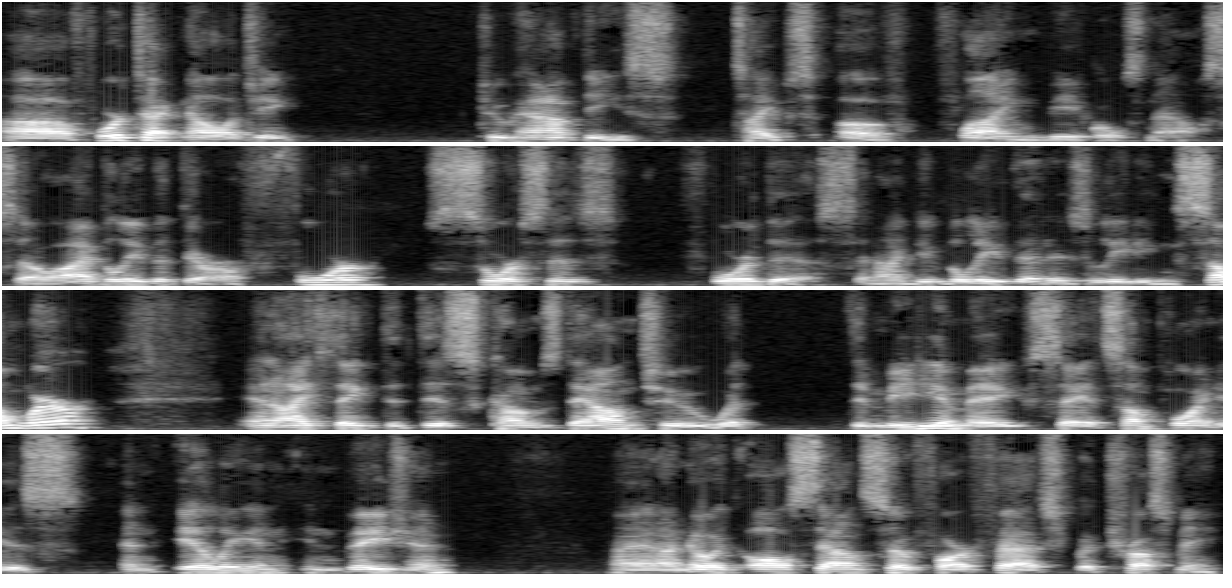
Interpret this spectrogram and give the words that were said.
uh, for technology to have these types of flying vehicles now. So I believe that there are four sources for this, and I do believe that is leading somewhere. And I think that this comes down to what the media may say at some point is an alien invasion. And I know it all sounds so far fetched, but trust me,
